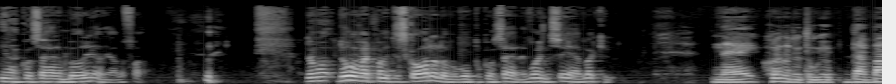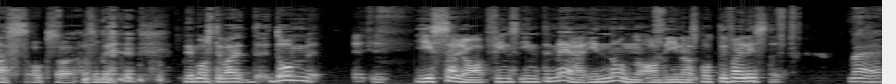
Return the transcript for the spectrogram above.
innan konserten börjar i alla fall. Då, då vart man lite skadad av att gå på konsert. Det var inte så jävla kul. Nej, skönt att du tog upp Dabas också. Alltså det, det måste vara... De, gissar jag, finns inte med i någon av dina Spotify-listor. Nej,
